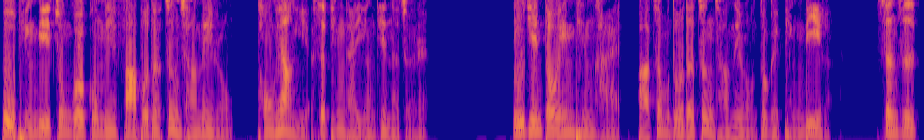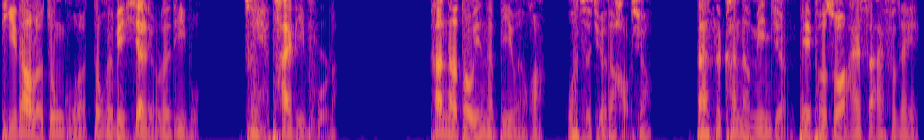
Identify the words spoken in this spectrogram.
不屏蔽中国公民发布的正常内容，同样也是平台应尽的责任。如今，抖音平台把这么多的正常内容都给屏蔽了，甚至提到了中国都会被限流的地步，这也太离谱了。看到抖音的 B 文化，我只觉得好笑；但是看到民警被迫说 SFZ，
